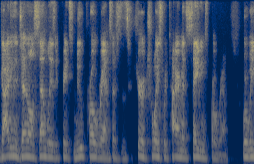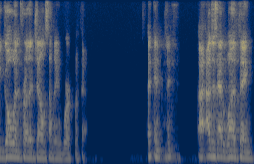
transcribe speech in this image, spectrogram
guiding the General Assembly as it creates new programs such as the Secure Choice Retirement Savings Program, where we go in front of the General Assembly and work with them. And, and, and I'll just add one thing.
